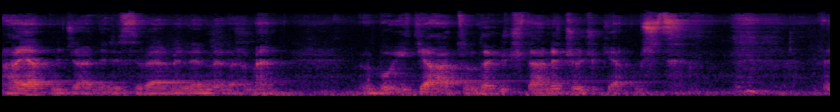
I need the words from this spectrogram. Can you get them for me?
hayat mücadelesi vermelerine rağmen bu iki hatun üç tane çocuk yapmıştı. Ee,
